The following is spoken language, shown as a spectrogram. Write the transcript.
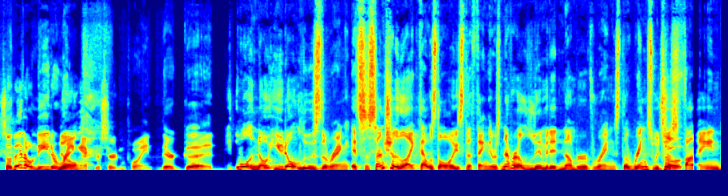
so they don't need a no. ring after a certain point. They're good. Well, no, you don't lose the ring. It's essentially like that was always the thing. There was never a limited number of rings. The rings would so just find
